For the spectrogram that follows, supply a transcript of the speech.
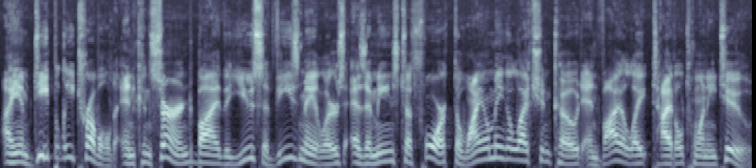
I am deeply troubled and concerned by the use of these mailers as a means to thwart the Wyoming Election Code and violate Title 22.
